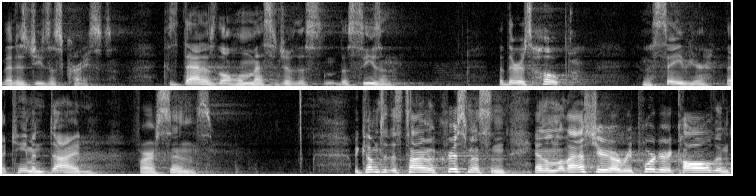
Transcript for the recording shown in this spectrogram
that is Jesus Christ. Because that is the whole message of this, this season. That there is hope in the Savior that came and died for our sins. We come to this time of Christmas, and, and last year a reporter called and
